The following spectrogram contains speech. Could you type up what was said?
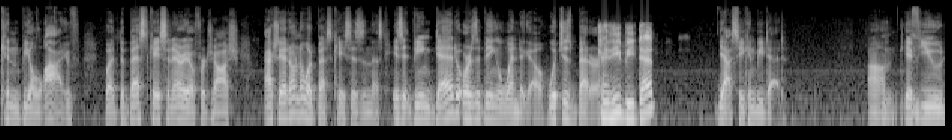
can be alive, but the best case scenario for Josh. Actually, I don't know what best case is in this. Is it being dead or is it being a Wendigo? Which is better? Can he be dead? Yes, he can be dead. Um, if you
